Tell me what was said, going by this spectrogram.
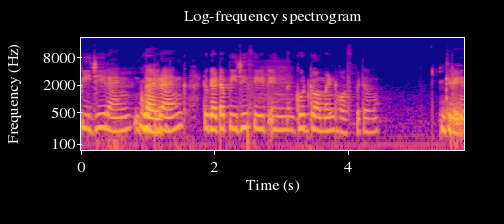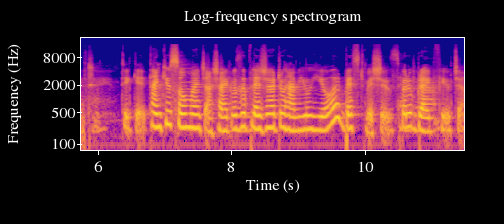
पी जी रैंक गुड Right. रैंक टू गेट अ पी जी सीट इन गुड गवर्नमेंट हॉस्पिटल Great. Take care. Thank you so much, Asha. It was a pleasure to have you here. Best wishes for a you, bright ma'am. future.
